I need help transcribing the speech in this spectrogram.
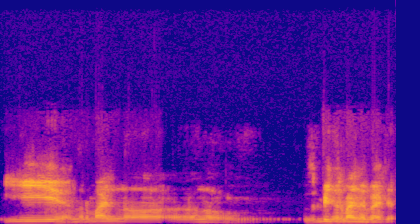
і нормально е, ну, зробіть нормальний вигляд.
